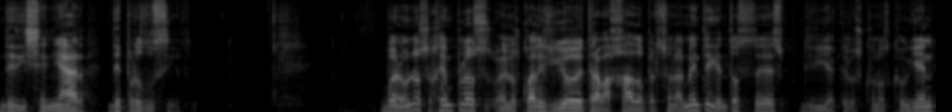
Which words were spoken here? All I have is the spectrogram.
de diseñar, de producir. Bueno, unos ejemplos en los cuales yo he trabajado personalmente y entonces diría que los conozco bien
